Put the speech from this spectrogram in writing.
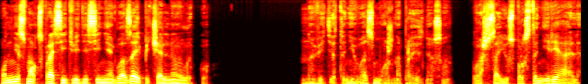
Он не смог спросить, видя синие глаза и печальную улыбку. «Но ведь это невозможно», — произнес он. «Ваш союз просто нереален».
